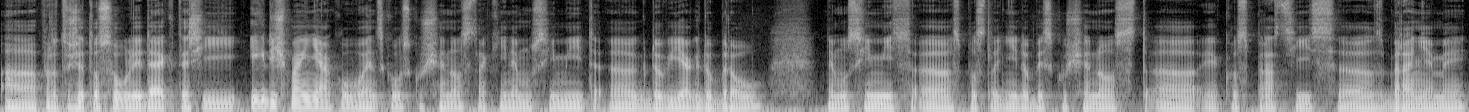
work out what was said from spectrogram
a protože to jsou lidé, kteří, i když mají nějakou vojenskou zkušenost, tak ji nemusí mít, eh, kdo ví, jak dobrou. Nemusí mít z poslední doby zkušenost jako s prací s zbraněmi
